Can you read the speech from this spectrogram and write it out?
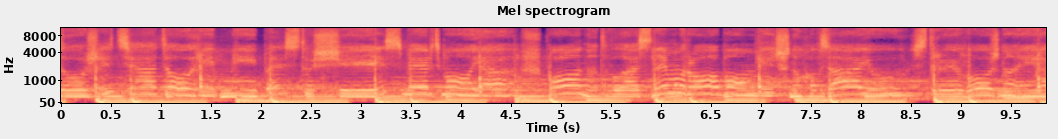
то життя, то гріб мій без душі, і смерть моя понад власним гробом вічно ховзаюсь, тривожна я,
